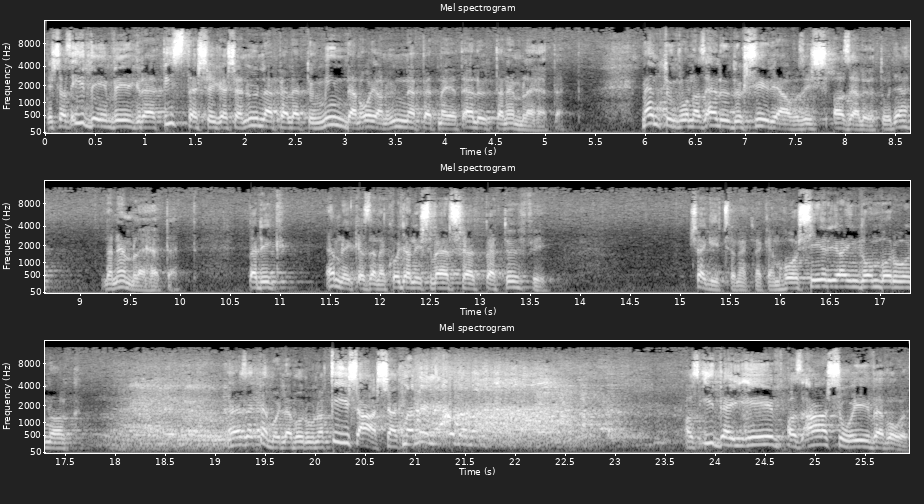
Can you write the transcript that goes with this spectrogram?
És az idén végre tisztességesen ünnepelhetünk minden olyan ünnepet, melyet előtte nem lehetett. Mentünk volna az elődök sírjához is azelőtt, ugye? De nem lehetett. Pedig emlékezzenek, hogyan is verselt Petőfi? Segítsenek nekem, hol sírjaink domborulnak? Ezek nem, hogy leborulnak, ki is ássák, már mennek oda már. Az idei év az ásó éve volt.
